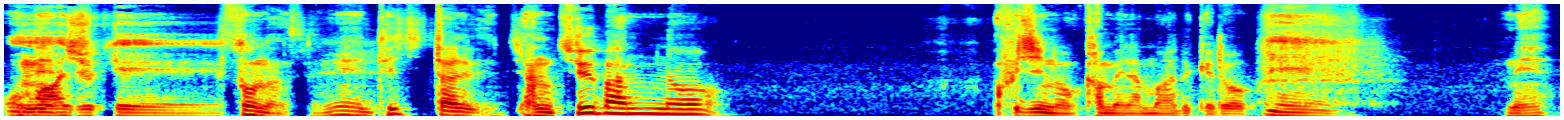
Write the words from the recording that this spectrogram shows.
オマージュ系、そうなんですよね。デジタルあの中盤の富士のカメラもあるけどえね。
